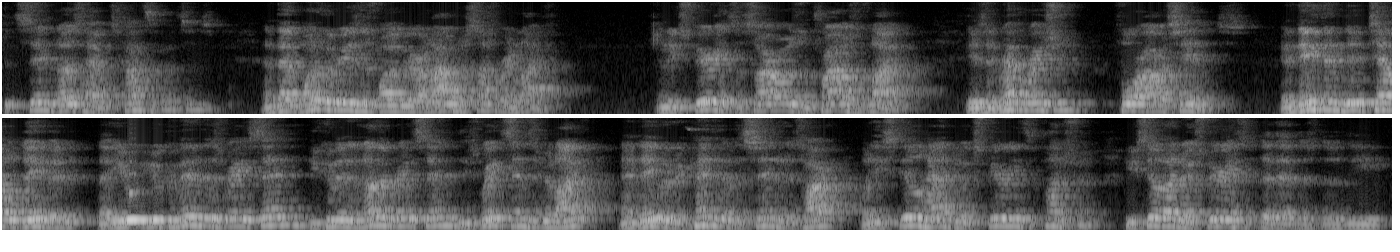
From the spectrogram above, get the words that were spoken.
that sin does have its consequences, and that one of the reasons why we are allowed to suffer in life and the experience the sorrows and trials of life is in reparation for our sins. And Nathan did tell David that you, you committed this grave sin, you committed another grave sin, these great sins of your life, and David repented of the sin in his heart, but he still had to experience the punishment. He still had to experience the, the, the,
